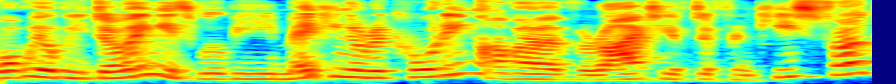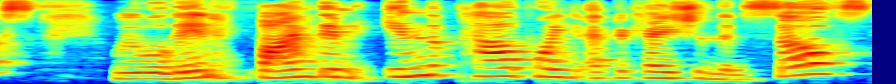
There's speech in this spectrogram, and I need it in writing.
What we'll be doing is we'll be making a recording of a variety of different keystrokes. We will then find them in the PowerPoint application themselves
